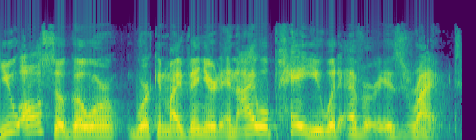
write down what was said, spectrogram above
you also go work in my vineyard, and I will pay you whatever is right.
